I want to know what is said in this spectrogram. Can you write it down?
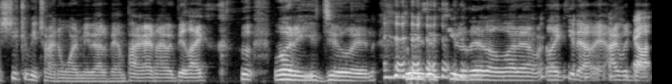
She could be trying to warn me about a vampire and i would be like what are you doing? Who's a cute little whatever. Like you know i would right. not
